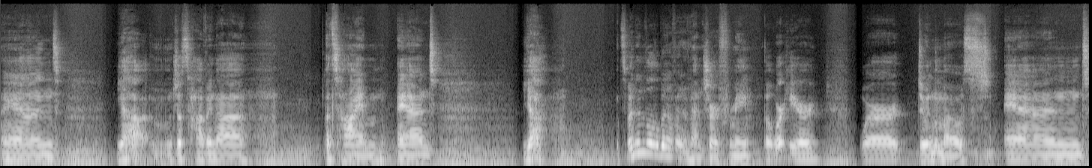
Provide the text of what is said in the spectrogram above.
And yeah, just having a, a time. And yeah, it's been a little bit of an adventure for me, but we're here. We're doing the most. And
